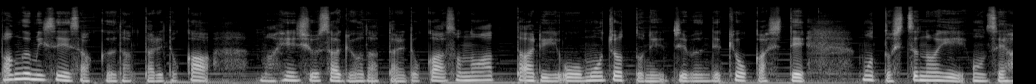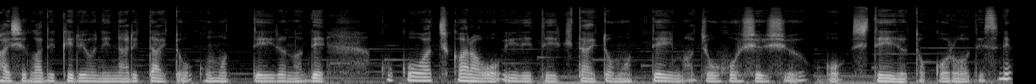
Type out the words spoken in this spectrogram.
番組制作だったりとか、まあ、編集作業だったりとかそのあたりをもうちょっとね自分で強化してもっと質のいい音声配信ができるようになりたいと思っているのでここは力を入れていきたいと思って今情報収集をしているところですね。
